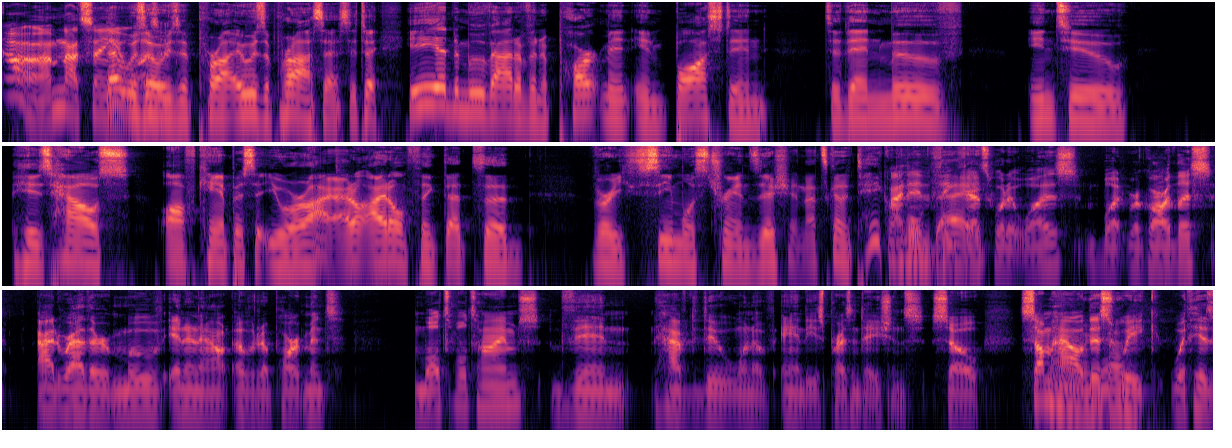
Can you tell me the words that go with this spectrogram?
Oh, I'm not saying That it was wasn't. always a pro. It was a process. It took, he had to move out of an apartment in Boston to then move into his house off campus at URI. I don't. I don't think that's a very seamless transition. That's going to take a I didn't day. think that's what it was, but regardless, I'd rather move in and out of an apartment multiple times than have to do one of Andy's presentations. So somehow Oh this God. week with his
